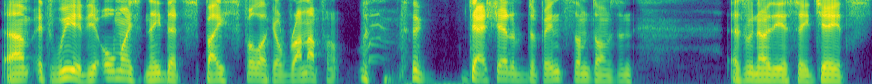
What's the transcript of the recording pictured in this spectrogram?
um, it's weird. You almost need that space for like a run up to dash out of defence sometimes, and as we know, the SCG, it's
